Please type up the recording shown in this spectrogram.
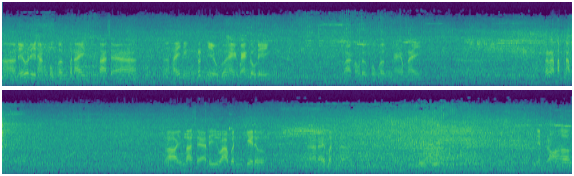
À, nếu đi thẳng Phùng Hưng bên đây chúng ta sẽ à, thấy những rất nhiều cửa hàng bán đồ điện. Và con đường Phùng Hưng ngày hôm nay rất là tấp nập. Rồi chúng ta sẽ đi qua bên kia đường. À, để mình à, nhìn rõ hơn.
